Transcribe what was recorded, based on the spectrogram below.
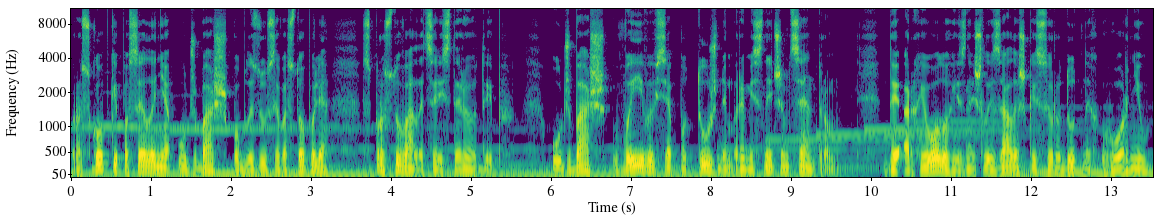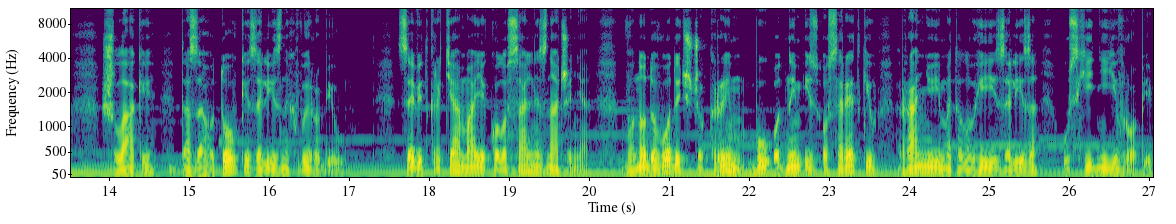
Розкопки поселення Учбаш поблизу Севастополя спростували цей стереотип. Учбаш виявився потужним ремісничим центром, де археологи знайшли залишки сиродутних горнів, шлаки та заготовки залізних виробів. Це відкриття має колосальне значення. Воно доводить, що Крим був одним із осередків ранньої металургії заліза у східній Європі.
